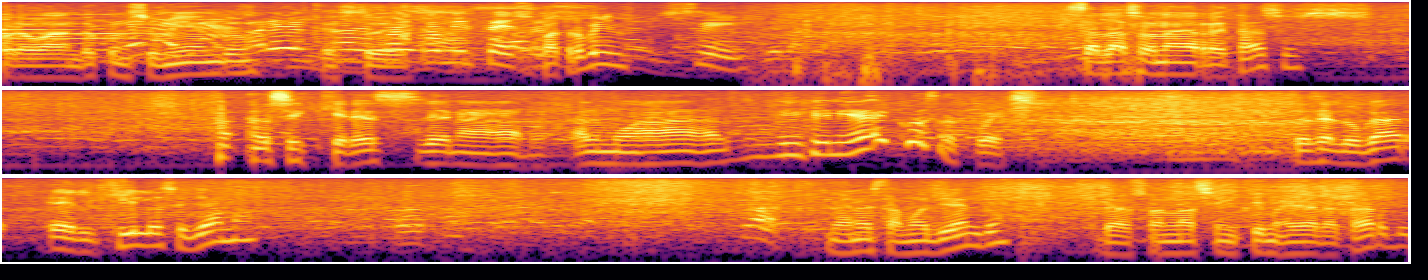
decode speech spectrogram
probando, consumiendo. Esto es Cuatro mil pesos. 4 mil. Sí. Esta es la zona de retazos. si quieres llenar almohadas, infinidad de cosas pues. Este es el lugar, el kilo se llama. Ya nos estamos yendo, ya son las cinco y media de la tarde.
